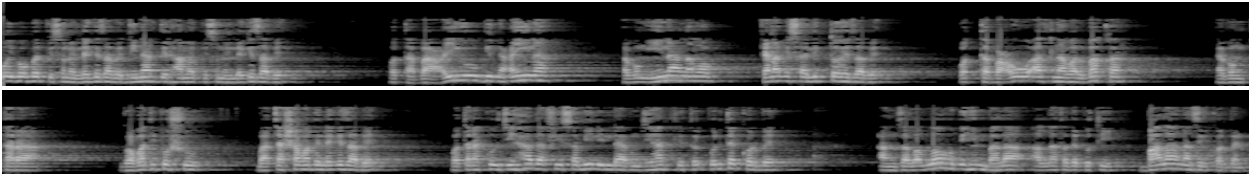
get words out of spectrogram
বৈভবের পিছনে লেগে যাবে, দিনার দিরহামের পিছনে লেগে যাবে আইনা এবং ইনা নামক কেনাবেচায় লিপ্ত হয়ে যাবে। বাউ আজনাবাল বাকার এবং তারা গবাদি পশু বা চাষাবাদে লেগে যাবে। ও তারা কুল জিহাদ আফি সাবিল্লা এবং জিহাদকে পরিত্যাগ করবে। আনজাল্লাহবিহীন বালা, আল্লাহ তাদের প্রতি বালা নাজিল করবেন।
